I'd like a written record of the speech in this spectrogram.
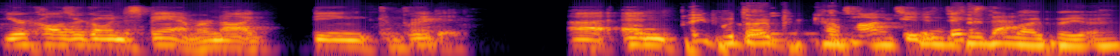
your calls are going to spam or not being completed. Uh, and People don't you talk to to fix that? anyway,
